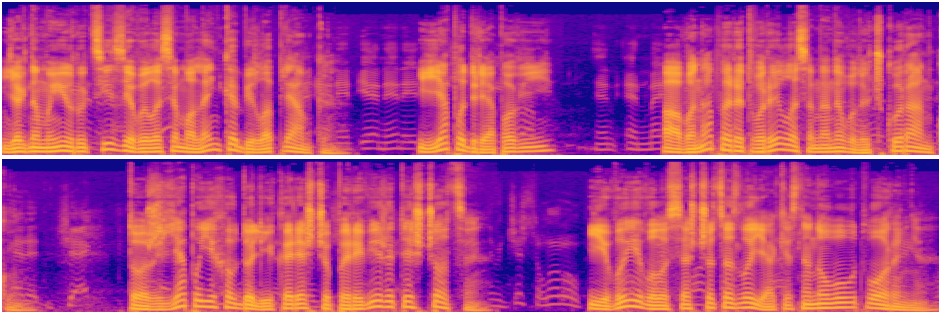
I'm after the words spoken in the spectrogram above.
як на моїй руці з'явилася маленька біла плямка, і я подряпав її, а вона перетворилася на невеличку ранку. Тож я поїхав до лікаря, щоб перевірити, що це. І виявилося, що це злоякісне новоутворення.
